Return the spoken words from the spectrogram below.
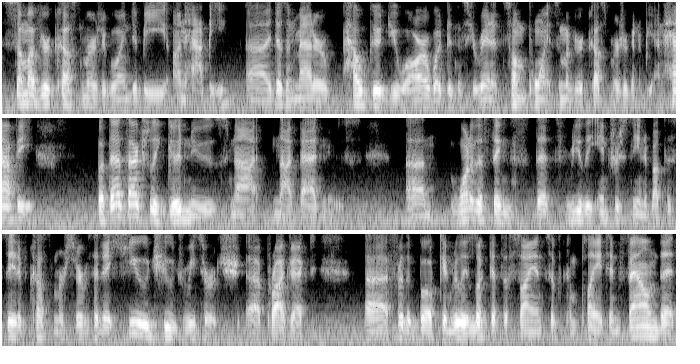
Some of your customers are going to be unhappy. Uh, it doesn't matter how good you are, what business you're in. At some point, some of your customers are going to be unhappy. But that's actually good news, not not bad news. Um, one of the things that's really interesting about the state of customer service, did a huge, huge research uh, project uh, for the book and really looked at the science of complaint and found that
